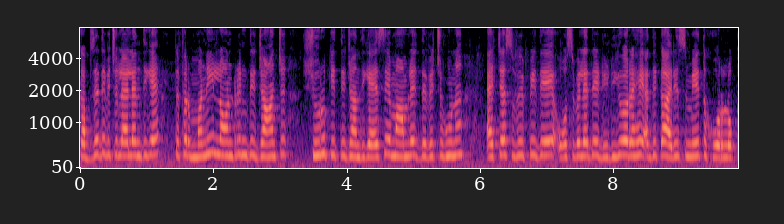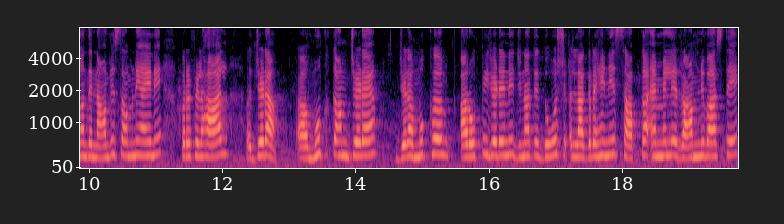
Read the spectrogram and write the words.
ਕਬਜ਼ੇ ਦੇ ਵਿੱਚ ਲੈ ਲੈਂਦੀ ਹੈ ਤੇ ਫਿਰ ਮਨੀ ਲਾਂਡਰਿੰਗ ਦੀ ਜਾਂਚ ਸ਼ੁਰੂ ਕੀਤੀ ਜਾਂਦੀ ਹੈ। ਇਸੇ ਮਾਮਲੇ ਦੇ ਵਿੱਚ ਹੁਣ ਐਚਐਸਵੀਪੀ ਦੇ ਉਸ ਵੇਲੇ ਦੇ ਡੀਡੀਓ ਰਹੇ ਅਧਿਕਾਰੀ ਸਮੇਤ ਹੋਰ ਲੋਕਾਂ ਦੇ ਨਾਮ ਵੀ ਸਾਹਮਣੇ ਆਏ ਨੇ। ਪਰ ਫਿਲਹਾਲ ਜਿਹੜਾ ਮੁੱਖ ਕੰਮ ਜਿਹੜਾ ਹੈ ਜਿਹੜਾ ਮੁੱਖ ਆਰੋਪੀ ਜਿਹੜੇ ਨੇ, ਜਿਨ੍ਹਾਂ ਤੇ ਦੋਸ਼ ਲੱਗ ਰਹੇ ਨੇ, ਸਾਬਕਾ ਐਮਐਲਏ ਰਾਮ ਨਿਵਾਸ ਤੇ।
